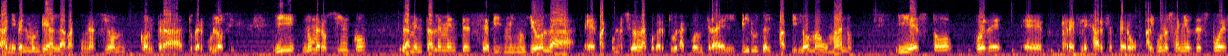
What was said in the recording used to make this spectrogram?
a nivel mundial la vacunación contra tuberculosis. Y número cinco, lamentablemente se disminuyó la eh, vacunación, la cobertura contra el virus del papiloma humano. Y esto puede eh, reflejarse, pero algunos años después,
